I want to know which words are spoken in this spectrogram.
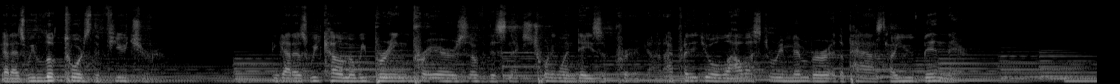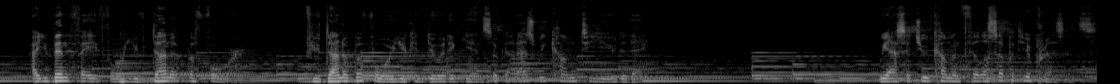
God, as we look towards the future, and God, as we come and we bring prayers over this next 21 days of prayer, God, I pray that you'll allow us to remember the past, how you've been there, how you've been faithful, you've done it before. If you've done it before, you can do it again. So, God, as we come to you today, we ask that you come and fill us up with your presence.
